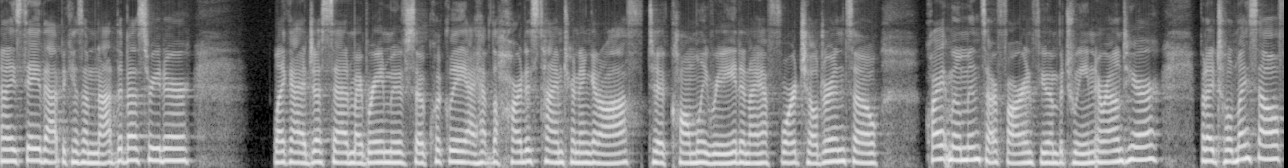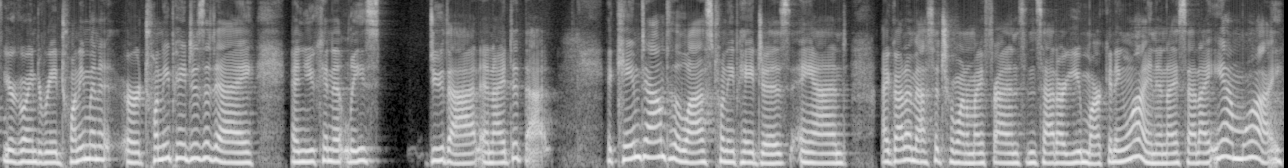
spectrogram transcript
And I say that because I'm not the best reader. Like I just said, my brain moves so quickly. I have the hardest time turning it off to calmly read. And I have four children. So Quiet moments are far and few in between around here, but I told myself you're going to read 20 minutes or 20 pages a day and you can at least do that and I did that. It came down to the last 20 pages and I got a message from one of my friends and said, "Are you marketing wine?" And I said, "I am. Why?"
